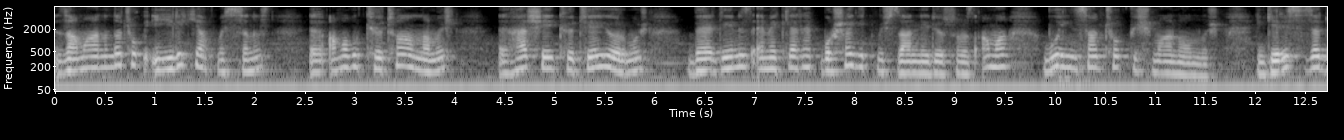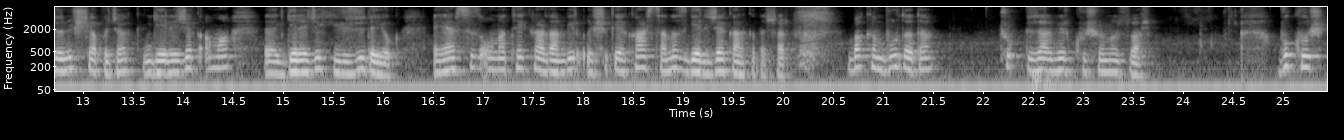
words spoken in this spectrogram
zamanında çok iyilik yapmışsınız E, ama bu kötü anlamış. E, her şeyi kötüye yormuş. Verdiğiniz emekler hep boşa gitmiş zannediyorsunuz ama bu insan çok pişman olmuş. Geri size dönüş yapacak, gelecek ama e, gelecek yüzü de yok. Eğer siz ona tekrardan bir ışık yakarsanız gelecek arkadaşlar. Bakın burada da çok güzel bir kuşunuz var. Bu kuş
